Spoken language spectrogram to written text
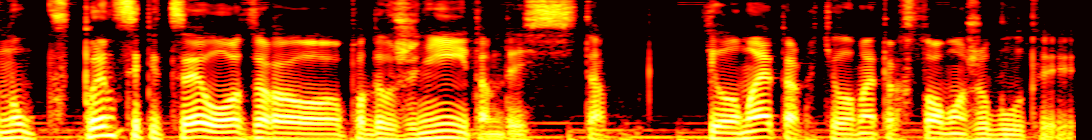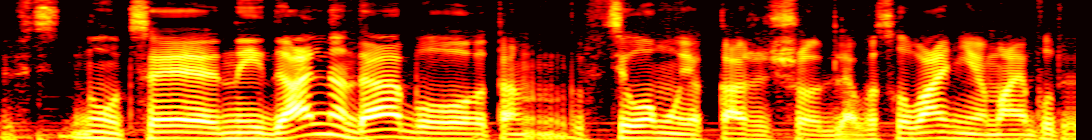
ну, в принципі, це озеро по довжині там десь там. Кілометр, кілометр 100 може бути. Ну, це не ідеально, да, бо там в цілому, як кажуть, що для веслування має бути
